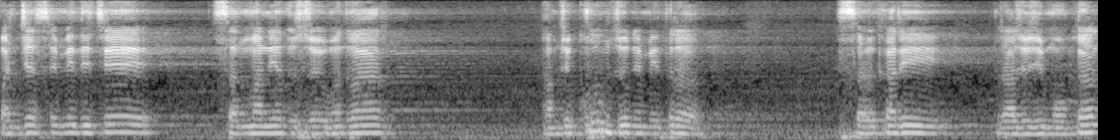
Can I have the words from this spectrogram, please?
पंचायत समितीचे सन्मान्य दुसरे उमेदवार आमचे खूप जुने मित्र सहकारी राजूजी मोकल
